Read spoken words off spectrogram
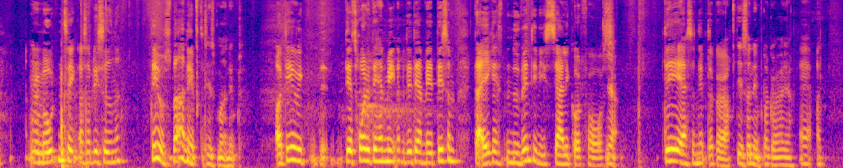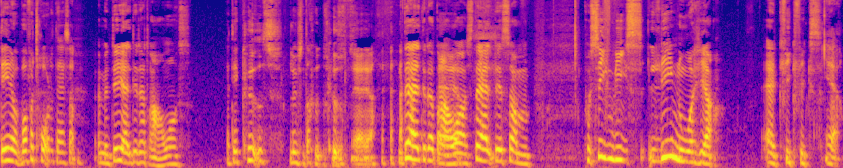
remoten ting, og så blive siddende. Det er jo smadret nemt. Det er smadret nemt. Og det er jo ikke, det, jeg tror, det er det, han mener med det der med, det som der ikke er nødvendigvis særlig godt for os. Ja. Det er så nemt at gøre. Det er så nemt at gøre, ja. Ja, og det er hvorfor tror du, det er sådan? Men det er alt det, der drager os. At det er kødets lyster. Kødets Kød. Ja, ja. Det er alt det, der drager Ja, ja. os. Det er alt det, som på sin vis lige nu og her er et quick fix. Ja.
